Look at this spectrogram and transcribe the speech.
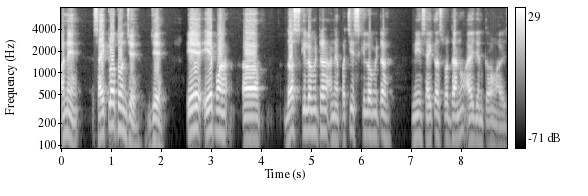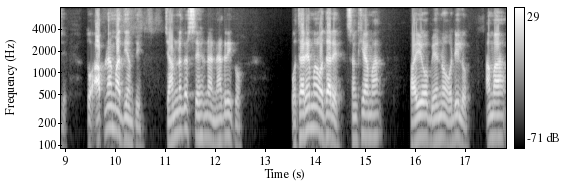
અને સાયક્લોથોન છે જે, એ એ પણ દસ કિલોમીટર અને પચીસ કિલોમીટરની સાયકલ સ્પર્ધાનું આયોજન કરવામાં આવે છે. તો આપના માધ્યમથી જામનગર શહેરના નાગરિકો વધારેમાં વધારે સંખ્યામાં ભાઈઓ, બહેનો, વડીલો, આમાં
